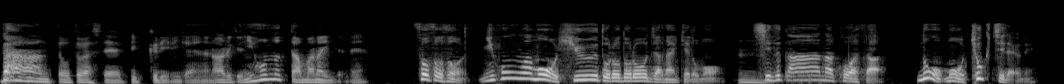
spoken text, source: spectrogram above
バーンって音がしてびっくりみたいなのあるけど、日本のってあんまないんだよね。そうそうそう。日本はもうヒュードロドロじゃないけども、うん、静かな怖さのもう極致だよね。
